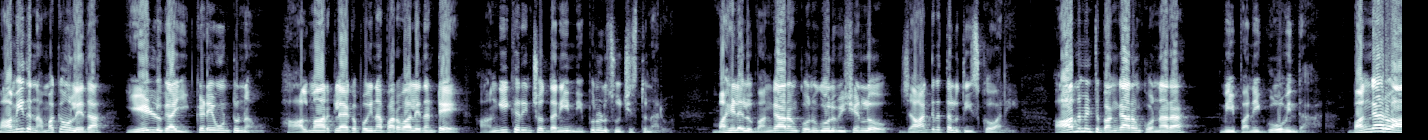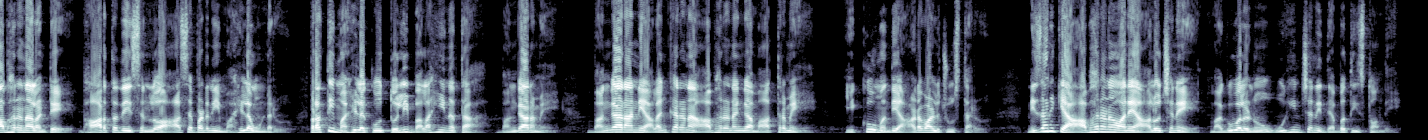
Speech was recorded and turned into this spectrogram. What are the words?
మా మీద నమ్మకం లేదా? ఏళ్ళుగా ఇక్కడే ఉంటున్నాం. హాల్మార్క్ లేకపోయినా పర్వాలేదంటే అంగీకరించొద్దని నిపుణులు సూచిస్తున్నారు. మహిళలు బంగారం కొనుగోలు విషయంలో జాగ్రత్తలు తీసుకోవాలి. ఆర్నమెంట్ బంగారం కొన్నారా? మీ పని గోవిందా? బంగారు ఆభరణాలంటే భారతదేశంలో ఆశపడని మహిళ ఉండరు. ప్రతి మహిళకు తొలి బలహీనత బంగారమే. బంగారాన్ని అలంకరణ ఆభరణంగా మాత్రమే ఎక్కువ మంది ఆడవాళ్ళు చూస్తారు. నిజానికి ఆభరణం అనే ఆలోచనే మగువలను ఊహించని దెబ్బతీస్తోంది.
